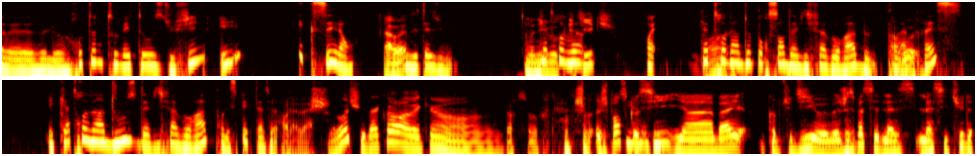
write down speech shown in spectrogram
euh, le Rotten Tomatoes du film est excellent Ah ouais? aux États-Unis. Au niveau 80 critique, 82% d'avis favorables pour Ah la ouais. presse et 92 d'avis favorables pour les spectateurs. Oh la vache. moi je suis d'accord avec eux, hein, perso. Je, je pense qu'aussi, il y a un bail, comme tu dis, euh, je sais pas si c'est de la lassitude,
